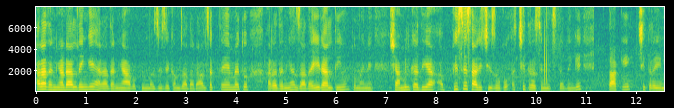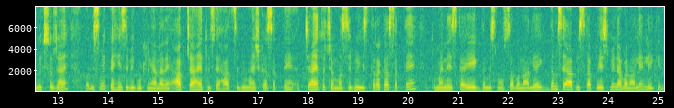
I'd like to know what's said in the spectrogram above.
हरा धनिया डाल देंगे। हरा धनिया आप अपनी मर्ज़ी से कम ज़्यादा डाल सकते हैं। मैं तो हरा धनिया ज़्यादा ही डालती हूँ तो मैंने शामिल कर दिया। अब फिर से सारी चीज़ों को अच्छी तरह से मिक्स कर देंगे, ताकि अच्छी तरह ये मिक्स हो जाए और इसमें कहीं से भी गुठलियाँ ना रहें। आप चाहें तो इसे हाथ से भी मैश कर सकते हैं, चाहें तो चम्मच से भी इस तरह कर सकते हैं। तो मैंने इसका एकदम स्मूथ सा बना लिया। एकदम से आप इसका पेस्ट भी ना बना लें, लेकिन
